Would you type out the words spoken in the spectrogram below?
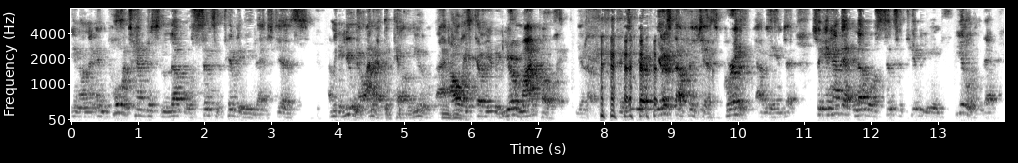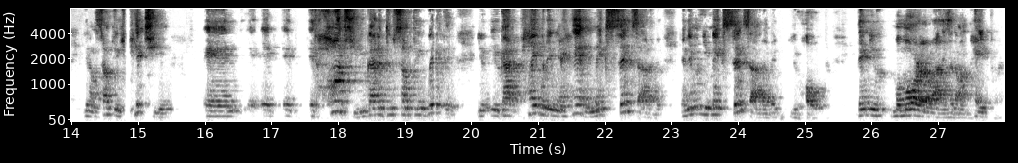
You know, and, and poets have this level of sensitivity that's just, I mean, you know, I don't have to tell you. I mm-hmm. always tell you, you're my poet. You know, your, your, stuff is just great. I mean, so you have that level of sensitivity and feeling that you know something hits you and it, it, it haunts you. You got to do something with it. You, you got to play with it in your head and make sense out of it. And then when you make sense out of it, you hope. Then you memorialize it on paper,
